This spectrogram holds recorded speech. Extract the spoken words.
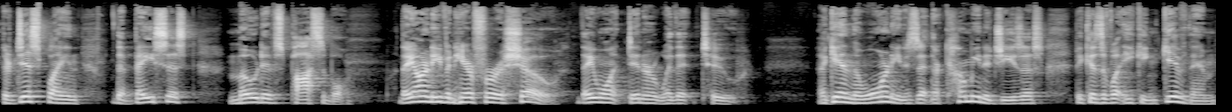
They're displaying the basest motives possible. They aren't even here for a show, they want dinner with it too. Again, the warning is that they're coming to Jesus because of what he can give them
